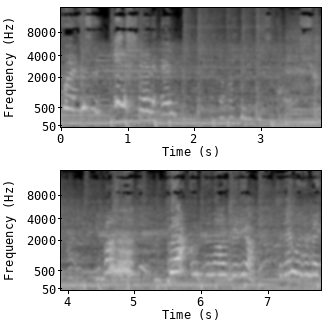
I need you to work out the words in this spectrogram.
Friends, this is Ishan and back with another video. Today we're gonna make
